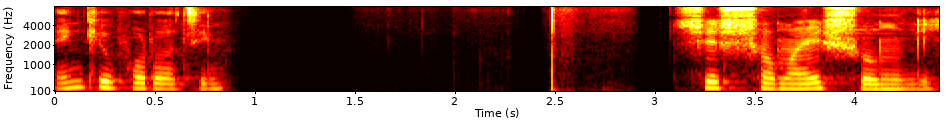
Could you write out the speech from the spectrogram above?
থ্যাংক ইউ ফর ওয়াচিং শেষ সময়ের সঙ্গী।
